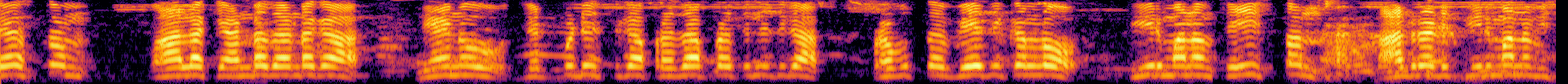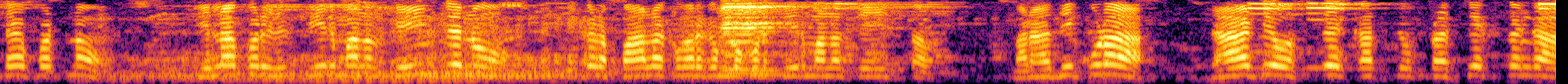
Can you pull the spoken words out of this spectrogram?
చేస్తాం. వాళ్ళకి అండదండగా నేను జడ్పీటీసీగా ప్రజాప్రతినిధిగా ప్రభుత్వ వేదికల్లో తీర్మానం చేయిస్తాను. ఆల్రెడీ తీర్మానం విశాఖపట్నం జిల్లా పరిషత్ తీర్మానం చేయించాను. ఇక్కడ పాలకవర్గంలో కూడా తీర్మానం చేయిస్తాం. మరి అది కూడా దాటి వస్తే ప్రత్యక్షంగా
